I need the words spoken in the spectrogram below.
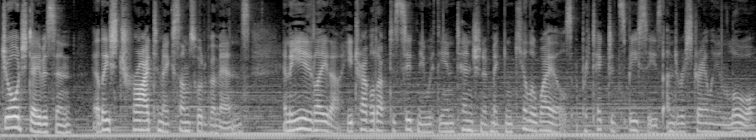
George Davidson at least tried to make some sort of amends, and a year later he travelled up to Sydney with the intention of making killer whales a protected species under Australian law.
